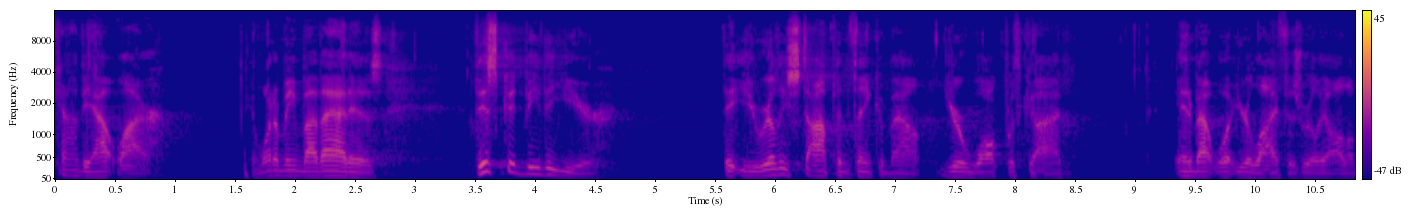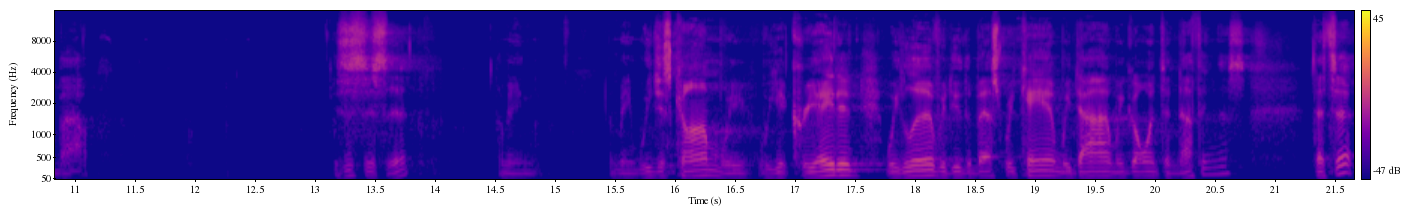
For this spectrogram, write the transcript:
kind of the outlier. And what I mean by that is this could be the year that you really stop and think about your walk with God and about what your life is really all about. Is this just it? I mean, I mean, we just come, we, we get created, we live, we do the best we can, we die, and we go into nothingness. That's it.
